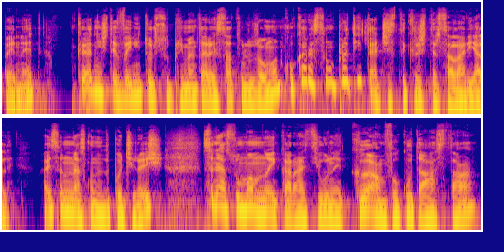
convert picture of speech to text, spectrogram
pe net, crea niște venituri suplimentare statului român cu care sunt plătite aceste creșteri salariale. Hai să nu ne ascundem după cireși, să ne asumăm noi ca națiune că am făcut asta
